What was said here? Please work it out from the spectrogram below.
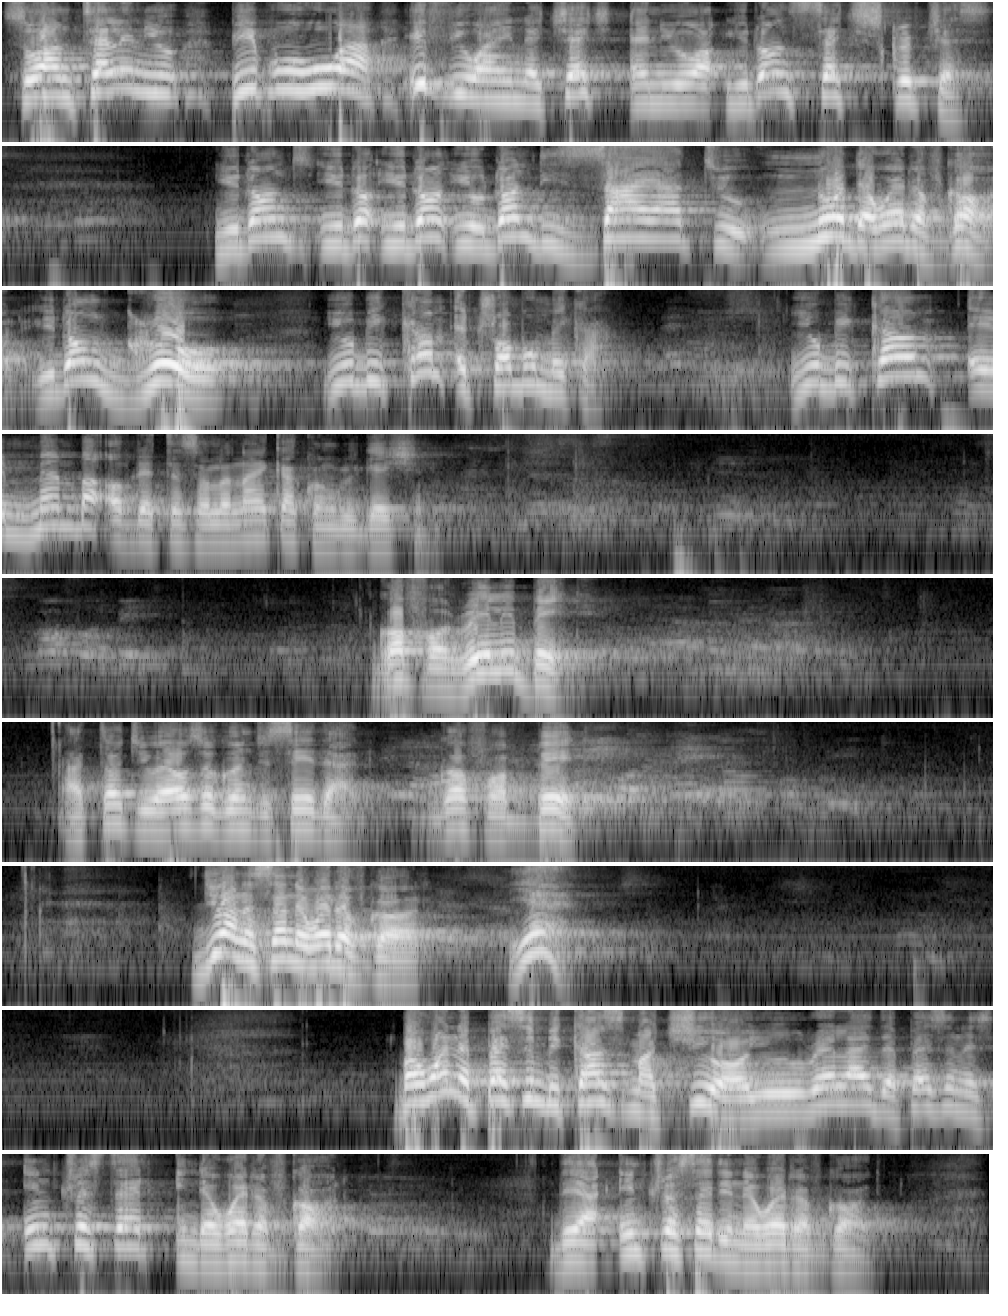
So I'm telling you, people who are, if you are in a church and you are you don't search scriptures, you don't you don't you don't you don't desire to know the word of God, you don't grow, you become a troublemaker. You become a member of the Thessalonica congregation. God for really. I thought you were also going to say that. God forbid. Do you understand the word of God? Yeah. But when a person becomes mature, you realize the person is interested in the word of God. They are interested in the word of God.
